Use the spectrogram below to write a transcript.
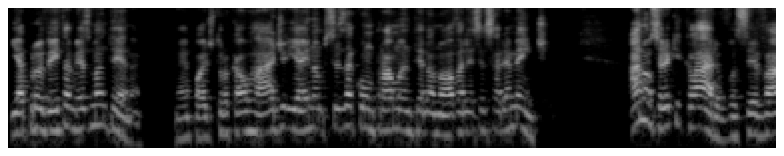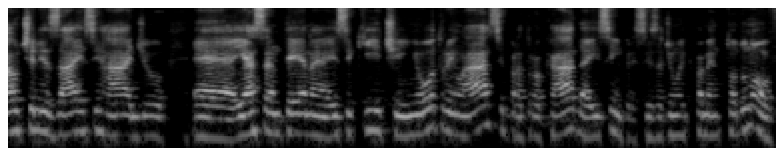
e aproveita a mesma antena, né? Pode trocar o rádio e aí não precisa comprar uma antena nova necessariamente. A não ser que, claro, você vá utilizar esse rádio é, e essa antena, esse kit em outro enlace para trocar, daí sim, precisa de um equipamento todo novo.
